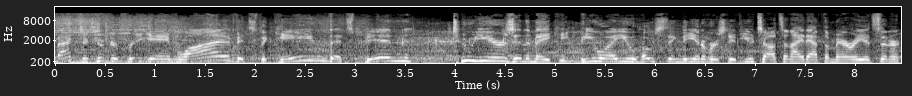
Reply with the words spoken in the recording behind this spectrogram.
back to Cougar Pregame Live. It's the game that's been two years in the making. BYU hosting the University of Utah tonight at the Marriott Center.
